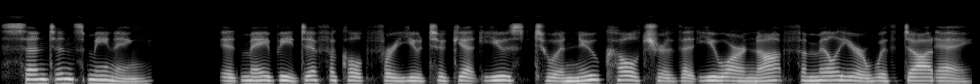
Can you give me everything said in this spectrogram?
Sentence meaning it may be difficult for you to get used to a new culture that you are not familiar with. A.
